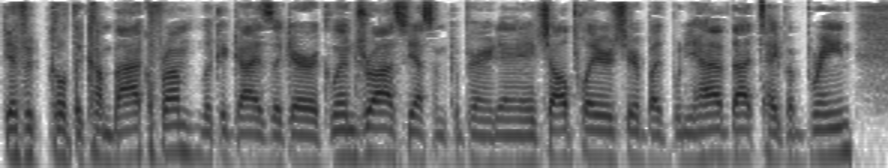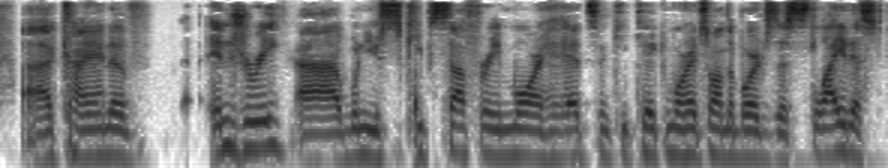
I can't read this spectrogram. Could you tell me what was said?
difficult to come back from. Look at guys like Eric Lindros. Yes, I'm comparing to NHL players here, but when you have that type of brain, uh, kind of injury, uh, when you keep suffering more hits and keep taking more hits on the board, boards, the slightest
